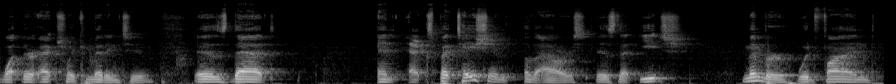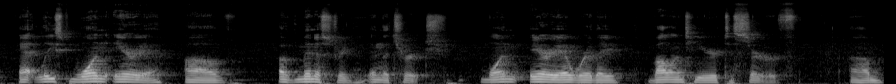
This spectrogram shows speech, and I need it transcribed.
what they're actually committing to, is that an expectation of ours is that each member would find at least one area of of ministry in the church, one area where they volunteer to serve, um,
